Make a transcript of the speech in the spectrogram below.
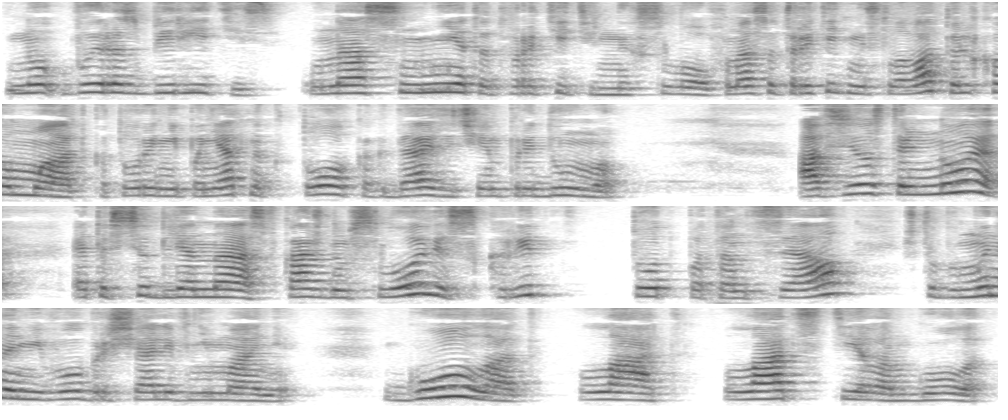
Но вы разберитесь, у нас нет отвратительных слов. У нас отвратительные слова только мат, который непонятно кто, когда и зачем придумал. А все остальное – это все для нас. В каждом слове скрыт тот потенциал, чтобы мы на него обращали внимание. Голод, лад, лад с телом, голод.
